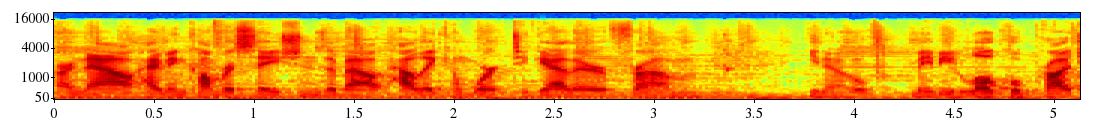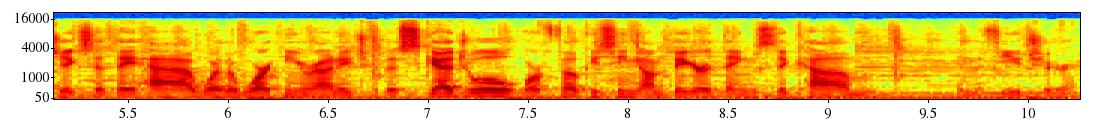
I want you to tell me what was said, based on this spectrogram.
are now having conversations about how they can work together from you know, maybe local projects that they have where they're working around each other's schedule or focusing on bigger things to come in the future.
